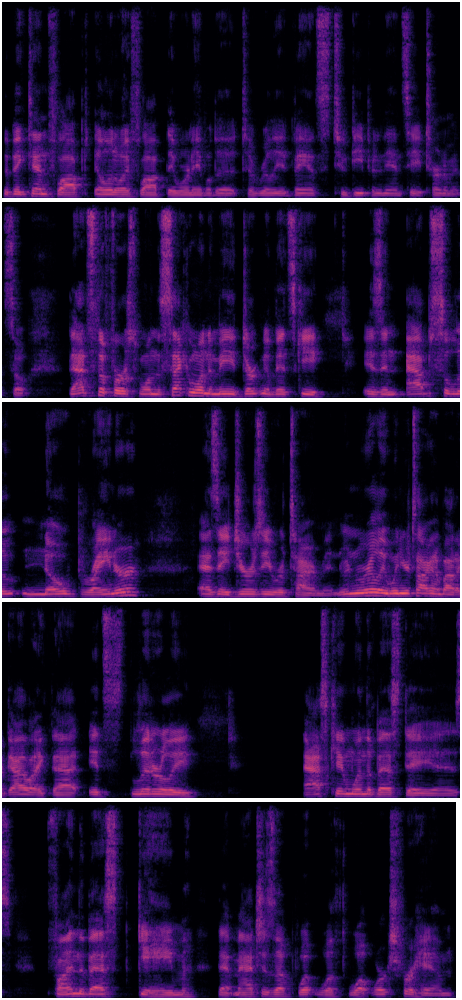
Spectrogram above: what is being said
the Big Ten flopped, Illinois flopped. They weren't able to to really advance too deep in the NCAA tournament. So that's the first one. The second one to me, Dirk Nowitzki, is an absolute no brainer as a jersey retirement. And really, when you're talking about a guy like that, it's literally ask him when the best day is, find the best game that matches up with, with what works for him,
